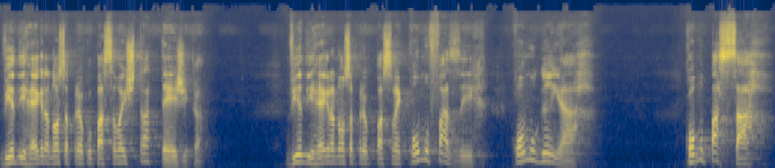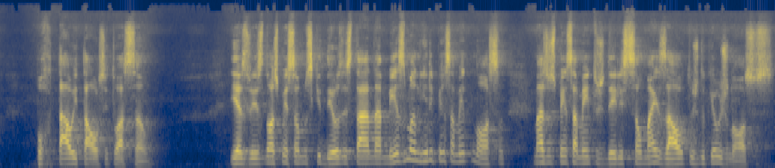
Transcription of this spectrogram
Via de regra, a nossa preocupação é estratégica. Via de regra, a nossa preocupação é como fazer, como ganhar, como passar por tal e tal situação. E às vezes nós pensamos que Deus está na mesma linha de pensamento nossa, mas os pensamentos deles são mais altos do que os nossos.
